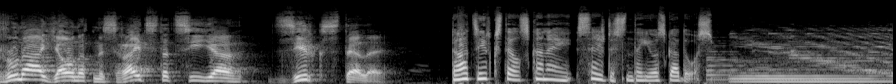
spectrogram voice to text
runā jaunatnes raidstacija Dzirkstele. Tā dzirkstele skanēja 60. gados. un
